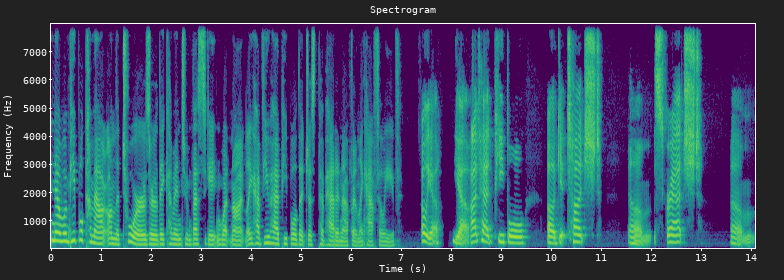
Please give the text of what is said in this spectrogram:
Now, when people come out on the tours or they come in to investigate and whatnot, like, have you had people that just have had enough and like have to leave? Oh yeah, yeah. I've had people uh, get touched, um, scratched, um,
